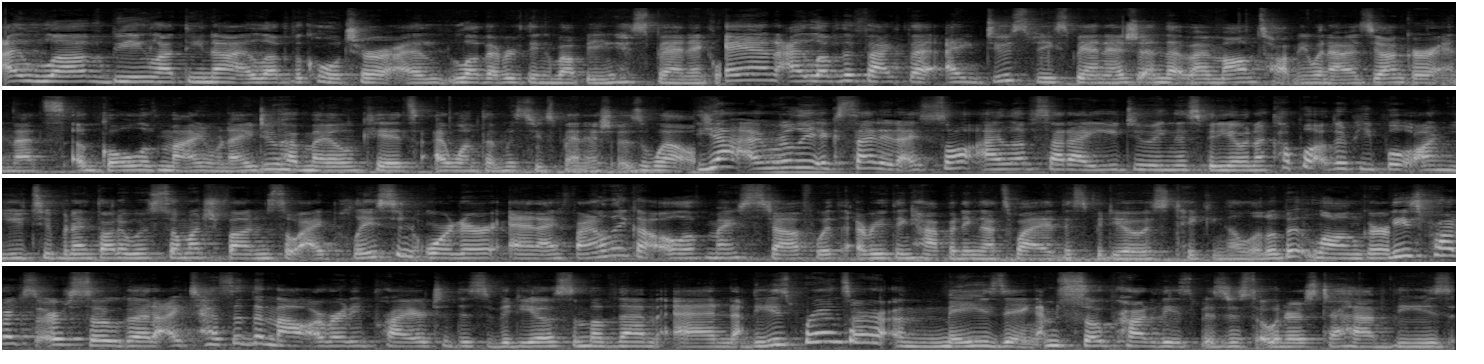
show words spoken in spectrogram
I love being Latina. I love the culture. I love everything about being Hispanic. And I love the fact that I do speak Spanish and that my mom taught me when I was younger. And that's a goal of mine. When I do have my own kids, I want them to speak Spanish as well. Yeah, I'm really excited. I saw I Love Sarai doing this video and a couple other people on YouTube and I thought it was so much fun. So I placed an order and I finally got all of my stuff with everything happening. That's why this video is taking a little bit longer. These products are so good. I tested them out already prior to this video, some of them, and these brands are amazing. I'm so proud of these business owners to have these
